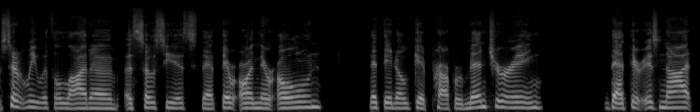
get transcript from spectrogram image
certainly with a lot of associates that they're on their own, that they don't get proper mentoring, that there is not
